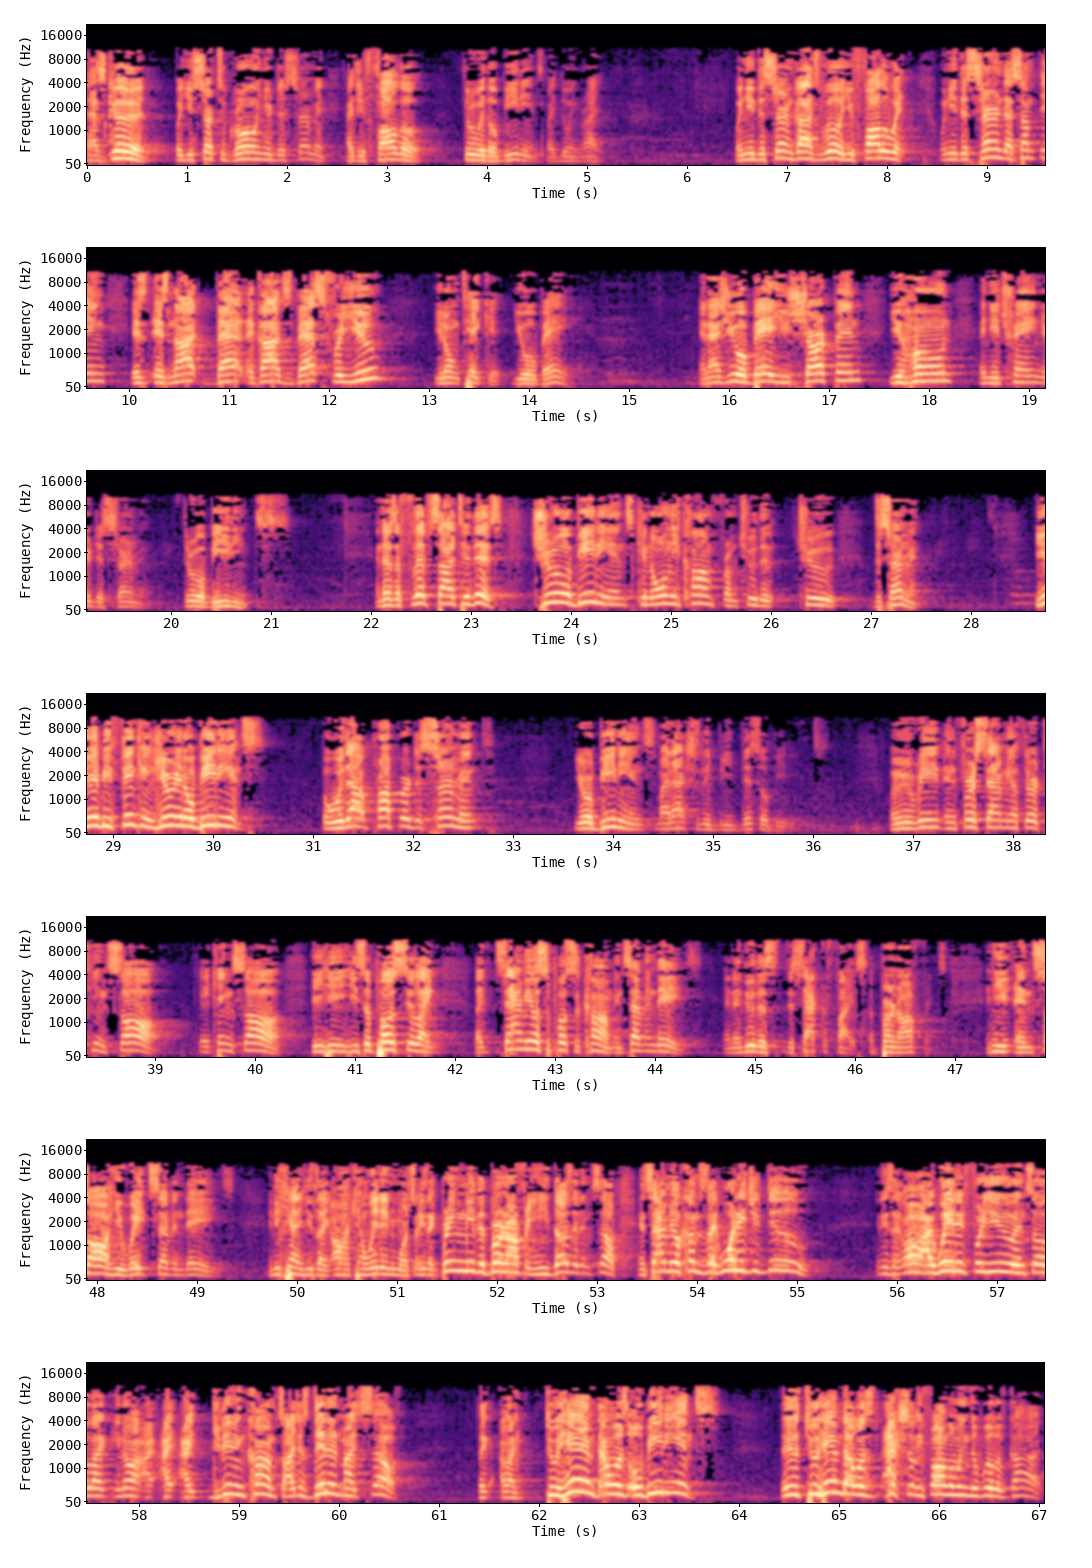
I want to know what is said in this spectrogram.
that's good. But you start to grow in your discernment as you follow through with obedience by doing right. When you discern God's will, you follow it. When you discern that something is, is not bad, God's best for you, you don't take it. You obey. And as you obey, you sharpen, you hone, and you train your discernment through obedience. And there's a flip side to this. True obedience can only come from true, true discernment. You may be thinking you're in obedience, but without proper discernment, your obedience might actually be disobedience. When we read in 1 Samuel 13, Saul, okay, King Saul, he, he, he's supposed to like, like Samuel's supposed to come in seven days and then do this, the sacrifice of burnt offerings. And he, and Saul, he waits seven days. And he can't, he's like, oh, I can't wait anymore. So he's like, bring me the burnt offering. And he does it himself. And Samuel comes and like, what did you do? And he's like, oh, I waited for you. And so like, you know, I, I, I you didn't come. So I just did it myself. Like, like, to him, that was obedience. To him, that was actually following the will of God.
